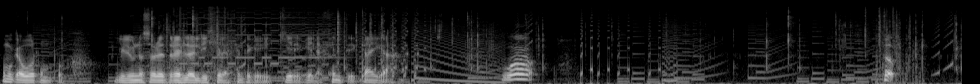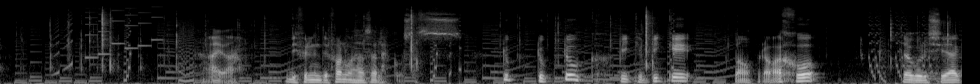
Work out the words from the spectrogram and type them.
Como que aburre un poco. Y el 1 sobre 3 lo elige la gente que quiere que la gente caiga. Wow. Oh. Ahí va. Diferentes formas de hacer las cosas. Tuk, tuk, tuk. Pique, pique. Vamos por abajo. Tengo curiosidad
